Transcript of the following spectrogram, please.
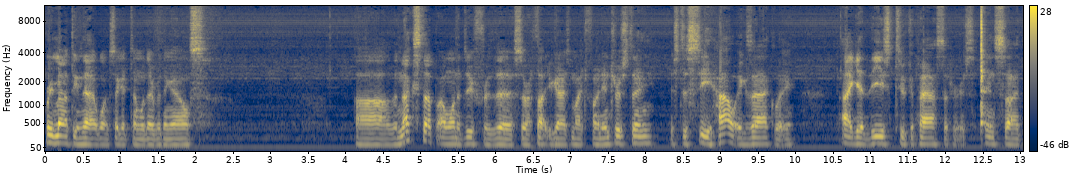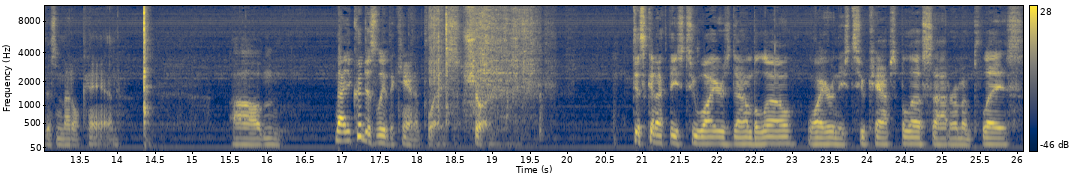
remounting that once I get done with everything else. Uh, the next step I want to do for this, or I thought you guys might find interesting, is to see how exactly I get these two capacitors inside this metal can. Um, now you could just leave the can in place, sure. Disconnect these two wires down below, wire in these two caps below, solder them in place,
